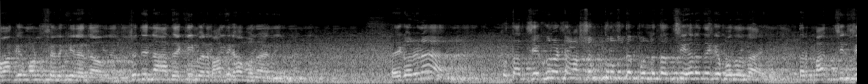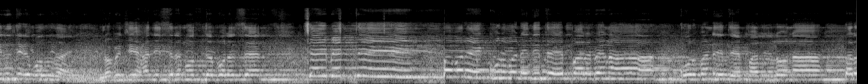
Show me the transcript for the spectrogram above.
আমাকে মোটরসাইকেল কিনে দাও। যদি না দেয়, কী করে? ভাতে খাব না আমি। তাই করে না? তো তার যে কোনো একটা আসক্তর মধ্যে পড়লে তার চেহারা দেখে বোঝা যায়, তার বাহ্যিক জিনিস দেখে বোঝা যায়। নবীজি হাদিসের মধ্যে বলেছেন, যেই ব্যক্তি বাবারে কুরবানি দিতে পারবে না, কুরবানি দিতে পারল না, তার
